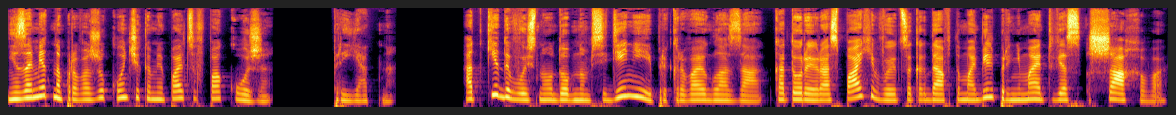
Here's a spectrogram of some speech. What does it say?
Незаметно провожу кончиками пальцев по коже. Приятно. Откидываюсь на удобном сиденье и прикрываю глаза, которые распахиваются, когда автомобиль принимает вес Шахова,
